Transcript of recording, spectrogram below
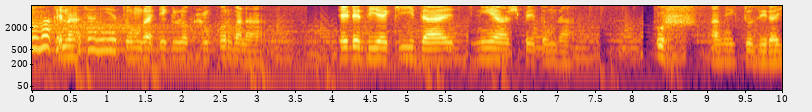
আমাকে না জানিয়ে তোমরা এগুলো খাম করবা না। হেডে দিয়ে কি দেয় নিয়ে আসবে তোমরা? উফ, আমি একটু জিরাই।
